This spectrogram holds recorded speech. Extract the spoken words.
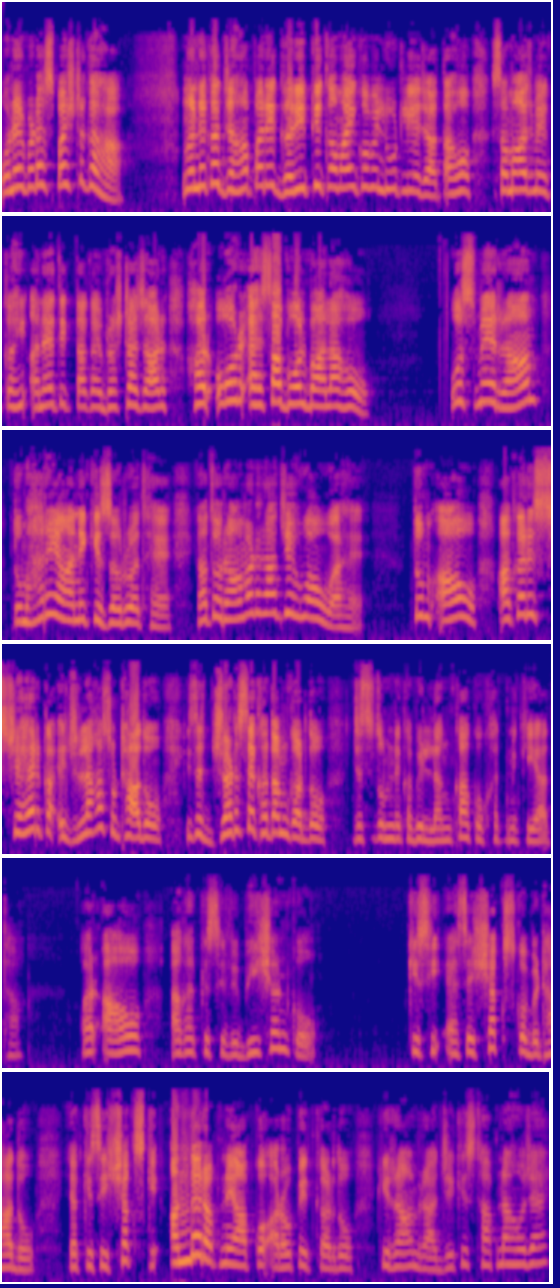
उन्हें बड़ा स्पष्ट कहा उन्होंने कहा, जहाँ पर एक गरीब की कमाई को भी लूट लिया जाता हो, समाज में कहीं अनैतिकता कहीं भ्रष्टाचार, हर और ऐसा बोलबाला हो, उसमें राम तुम्हारे आने की ज़रूरत है। या तो रावण राज्य हुआ हुआ है। तुम आओ, आकर इस शहर का इजलास उठा दो, इसे जड़ से खत्म कर दो, जैसे तुमने कभी लंका को खत्म किया था। और आओ, अगर किसी विभीषण को, किसी ऐसे शख्स को बिठा दो, या किसी शख्स के अंदर अपने आप को आरोपित कर दो, कि राम राज्य की स्थापना हो जाए।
